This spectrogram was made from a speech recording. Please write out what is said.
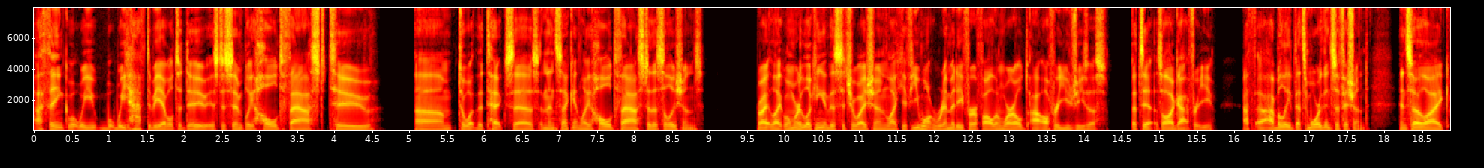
I think what we what we have to be able to do is to simply hold fast to um to what the text says and then secondly hold fast to the solutions. Right? Like when we're looking at this situation, like if you want remedy for a fallen world, I offer you Jesus. That's it. That's all I got for you. I, th- I believe that's more than sufficient. And so like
